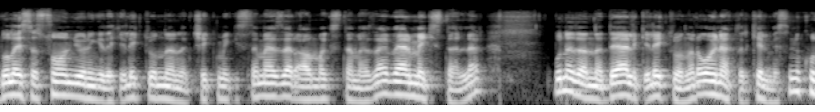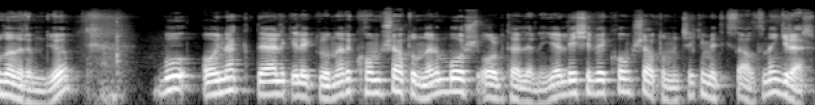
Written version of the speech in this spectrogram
Dolayısıyla son yörüngedeki elektronlarını çekmek istemezler, almak istemezler, vermek isterler. Bu nedenle değerlik elektronlara oynaktır kelimesini kullanırım diyor. Bu oynak değerlik elektronları komşu atomların boş orbitallerine yerleşir ve komşu atomun çekim etkisi altına girer.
